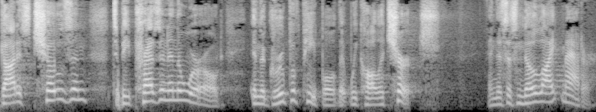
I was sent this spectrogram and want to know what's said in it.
God has chosen to be present in the world in the group of people that we call a church. And this is no light matter.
